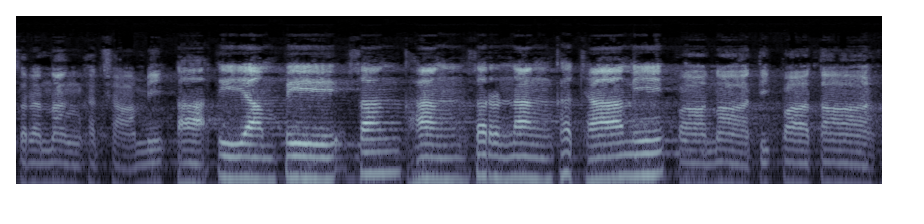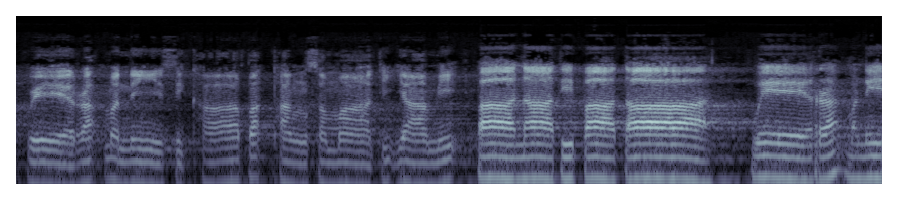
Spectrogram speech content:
สรนังคัจฉามิตติยมปีสังฆังสรณังคัจฉามิปานาติปาตา เวระมณีสิกขาปะทังสมาธิยามิ ปานาติปาตา เวระมณี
